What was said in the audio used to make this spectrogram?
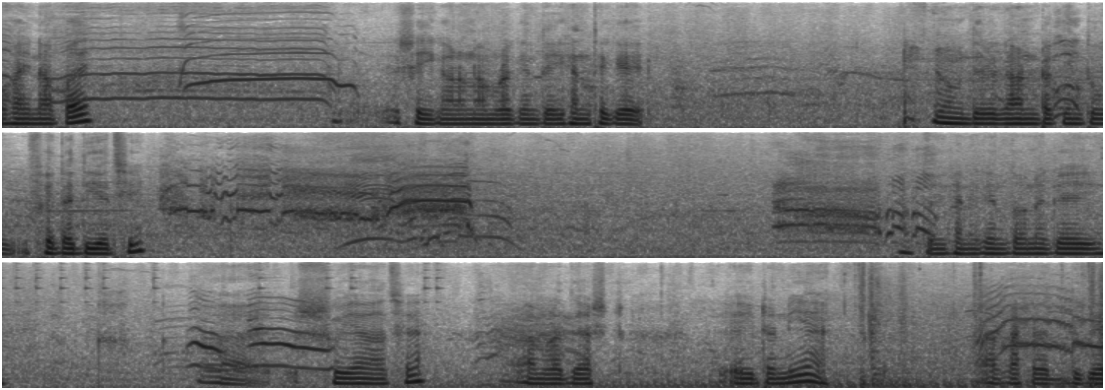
ভয় না পায়, সেই কারণে আমরা কিন্তু এখান থেকে আমাদের গানটা কিন্তু ফেলে দিয়েছি। তো এখানে কিন্তু অনেকেই শুয়ে আছে। আমরা জাস্ট এইটা নিয়ে আকাশের দিকে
